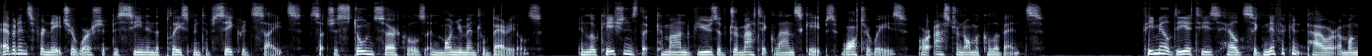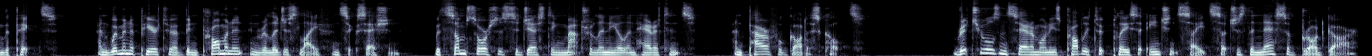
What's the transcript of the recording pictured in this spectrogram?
Evidence for nature worship is seen in the placement of sacred sites, such as stone circles and monumental burials, in locations that command views of dramatic landscapes, waterways, or astronomical events. Female deities held significant power among the Picts, and women appear to have been prominent in religious life and succession, with some sources suggesting matrilineal inheritance and powerful goddess cults. Rituals and ceremonies probably took place at ancient sites such as the Ness of Brodgar,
